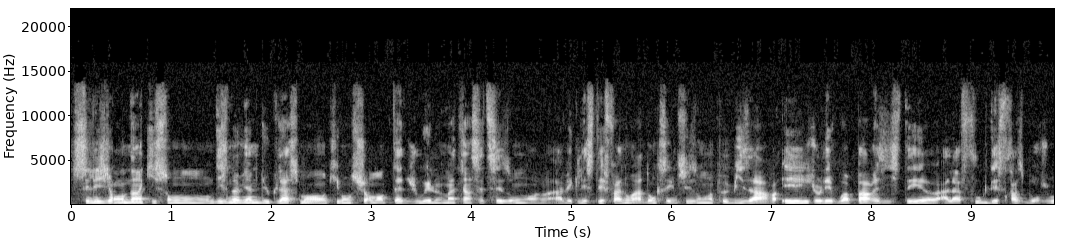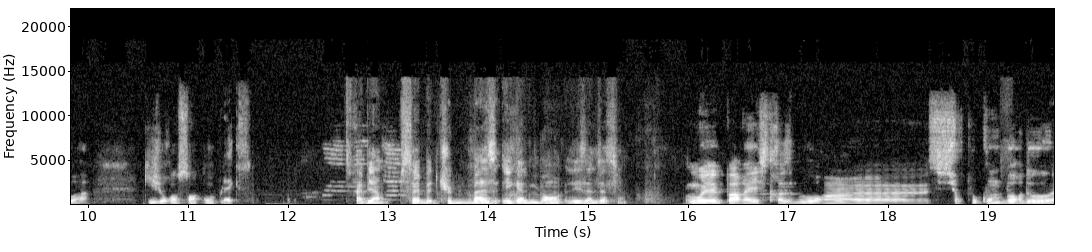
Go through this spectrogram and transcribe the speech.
C'est les Girondins qui sont 19e du classement, qui vont sûrement peut-être jouer le maintien cette saison euh, avec les Stéphanois. Donc c'est une saison un peu bizarre et je ne les vois pas résister euh, à la fougue des Strasbourgeois qui joueront sans complexe. Très bien. Seb, tu bases également les Alsaciens. Oui, pareil, Strasbourg, hein, euh, surtout contre Bordeaux.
